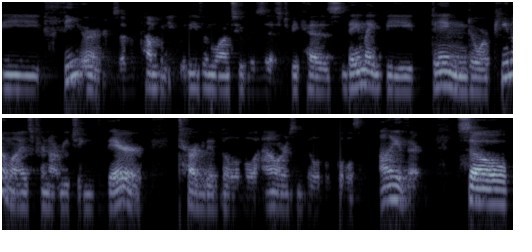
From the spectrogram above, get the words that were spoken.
the fee earners of a company would even want to resist because they might be dinged or penalized for not reaching their targeted billable hours and billable goals either. So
